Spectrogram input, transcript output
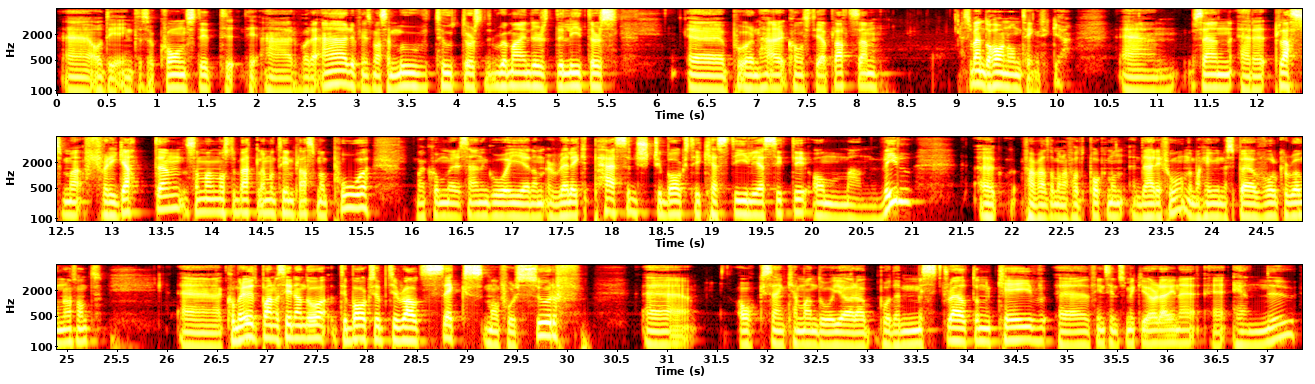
Eh, och det är inte så konstigt, det är vad det är. Det finns massa move, tutors, reminders, deleters eh, på den här konstiga platsen. Som ändå har någonting tycker jag. Eh, sen är det plasmafregatten som man måste battla mot Team Plasma på. Man kommer sen gå igenom Relic Passage tillbaks till Castilia City om man vill. Eh, framförallt om man har fått Pokémon därifrån. Man kan ju in spöa Volcarona och sånt. Eh, kommer ut på andra sidan då, tillbaks upp till Route 6, man får surf. Eh, och sen kan man då göra både Mistralton Cave, eh, det finns inte så mycket att göra där inne eh, ännu.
